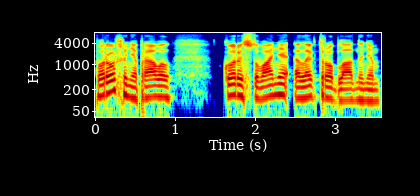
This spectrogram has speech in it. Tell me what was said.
Порушення правил користування електрообладнанням,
